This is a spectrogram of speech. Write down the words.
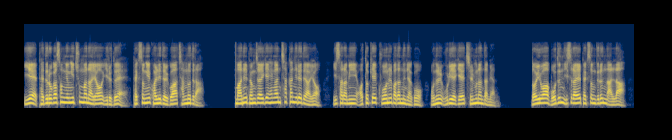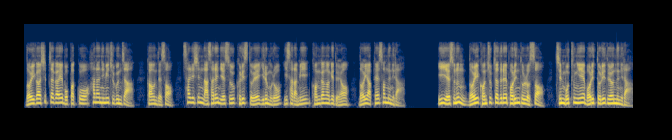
이에 베드로가 성령이 충만하여 이르되 백성의 관리들과 장로들아 만일 병자에게 행한 착한 일에 대하여 이 사람이 어떻게 구원을 받았느냐고 오늘 우리에게 질문한다면 너희와 모든 이스라엘 백성들은 알라 너희가 십자가에 못 박고 하나님이 죽은 자 가운데서 살리신 나사렛 예수 그리스도의 이름으로 이 사람이 건강하게 되어 너희 앞에 섰느니라. 이 예수는 너희 건축자들의 버린 돌로서 집 모퉁이의 머릿돌이 되었느니라.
